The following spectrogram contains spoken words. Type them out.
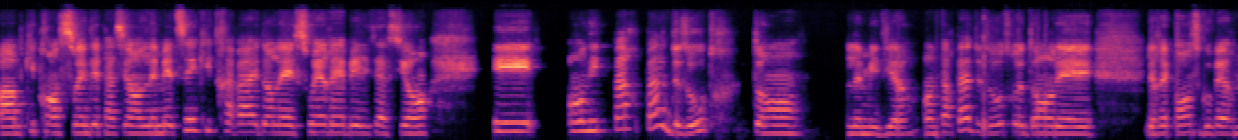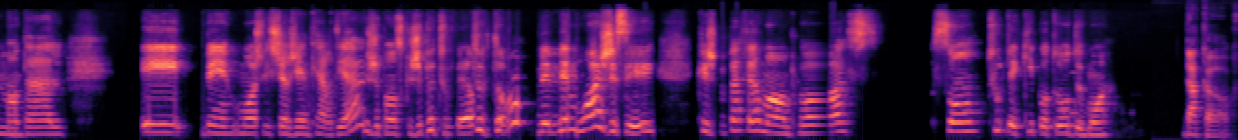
um, qui prennent soin des patients, les médecins qui travaillent dans les soins réhabilitation. Et on n'y parle pas des autres dans les médias, on ne parle pas des autres dans les, les réponses gouvernementales. Et ben, moi, je suis chirurgienne cardiaque, je pense que je peux tout faire tout le temps, mais même moi, je sais que je ne peux pas faire mon emploi sans toute l'équipe autour de moi. D'accord.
